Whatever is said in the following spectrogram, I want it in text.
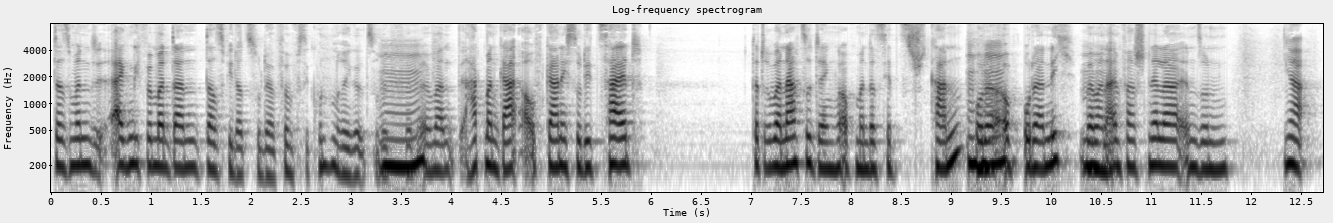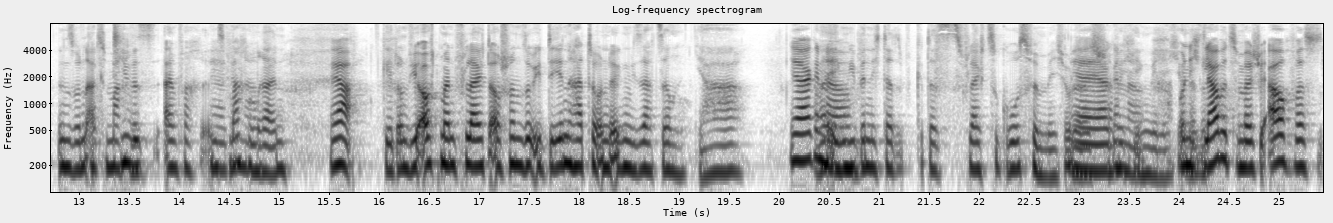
dass man eigentlich, wenn man dann das wieder zu der Fünf-Sekunden-Regel zurückführt, wenn man, hat man gar, oft gar nicht so die Zeit, darüber nachzudenken, ob man das jetzt kann oder ob, oder nicht, wenn man einfach schneller in so ein, Ja, in so ein aktives, einfach ins Ja, genau. Machen rein ja. Geht. Und wie oft man vielleicht auch schon so Ideen hatte und irgendwie sagt so, ja, Ja, genau. aber irgendwie bin ich da, das ist vielleicht zu groß für mich oder ja, das ja, genau. ich irgendwie nicht. Und ich so. glaube zum Beispiel auch, was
